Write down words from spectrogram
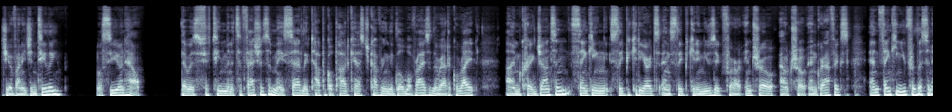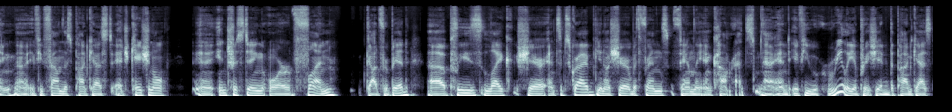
Giovanni Gentile, we'll see you in hell. That was 15 Minutes of Fascism, a sadly topical podcast covering the global rise of the radical right. I'm Craig Johnson, thanking Sleepy Kitty Arts and Sleepy Kitty Music for our intro, outro, and graphics, and thanking you for listening. Uh, if you found this podcast educational, uh, interesting, or fun, God forbid, uh, please like, share, and subscribe. You know, share it with friends, family, and comrades. Uh, and if you really appreciated the podcast,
